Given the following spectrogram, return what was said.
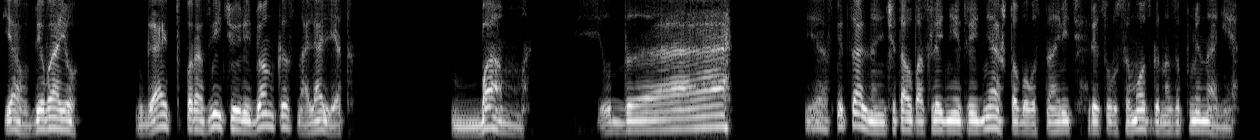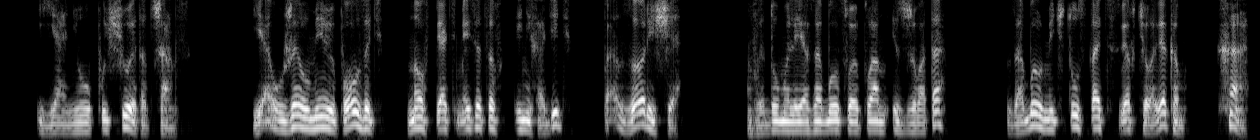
Я вбиваю гайд по развитию ребенка с ноля лет. Бам! Сюда! Я специально не читал последние три дня, чтобы восстановить ресурсы мозга на запоминание. Я не упущу этот шанс. Я уже умею ползать, но в пять месяцев и не ходить — позорище. Вы думали, я забыл свой план из живота? Забыл мечту стать сверхчеловеком? Ха,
